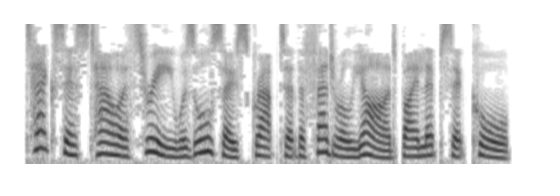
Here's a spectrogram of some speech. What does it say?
Texas Tower 3 was also scrapped at the Federal Yard by Lipsett Corp.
